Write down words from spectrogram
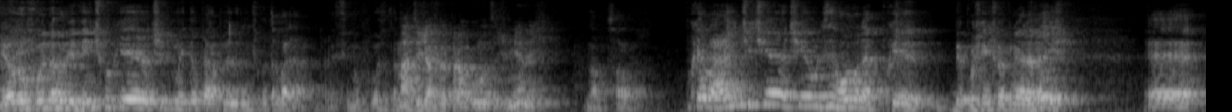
E eu não fui em 2020 porque eu tive que meter o pé lá pro Rio Grande do Sul pra trabalhar. Mas se não fosse, eu também. Mas tu já foi pra algum outro de Minas? Não, só lá. Porque lá a gente tinha, tinha o desenrolo, né? Porque depois que a gente foi a primeira vez, é,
